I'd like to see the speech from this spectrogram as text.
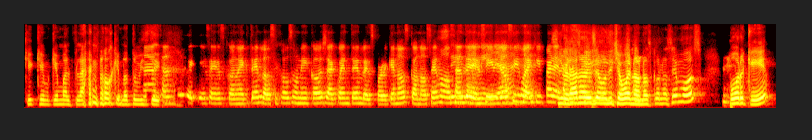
qué, qué, qué mal plan no que no tuviste antes de que se desconecten los hijos únicos ya cuéntenles por qué nos conocemos antes de decir yo sigo aquí para sí verdad no hemos dicho bueno nos conocemos porque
